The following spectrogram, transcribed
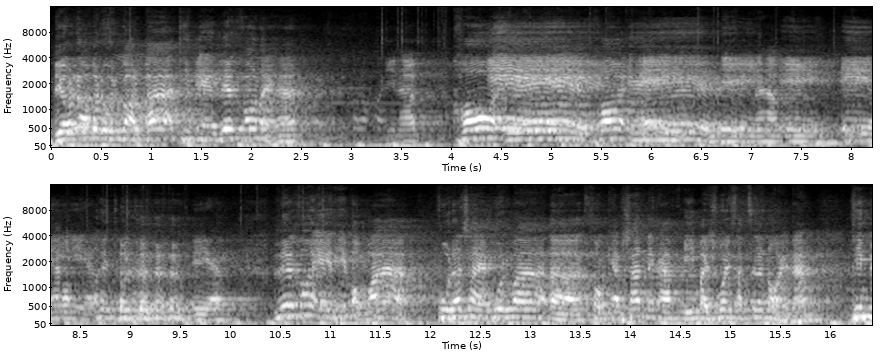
เดี๋ยวเรามาดูกันก่อนว่าทีม A เลือกข้อไหนฮะ นี่นะครับ ข้อ A ข้อ A เองนะครับเอเอครับเอครับเอ้ยโทษเอครับเลือกข้อ A ที่บอกว่าภูรชัยพูดว่าเอ่อส่งแคปชั่นนะครับ มีมาช่วยซักเสื้อหน่อยนะ ทีม B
